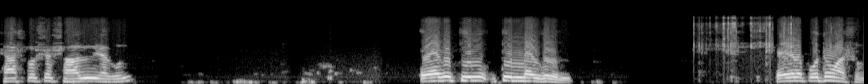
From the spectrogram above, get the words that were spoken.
শ্বাস প্রশ্বাস স্বাভাবিক রাখুন। এভাবে তিন, তিনবার করুন। এই হলো প্রথম আসন।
